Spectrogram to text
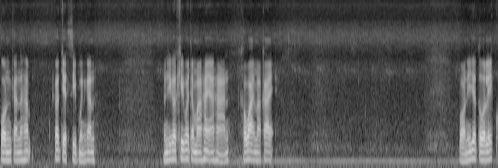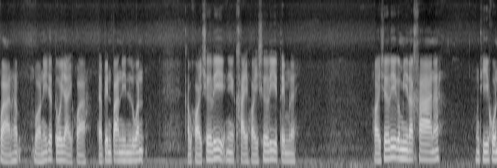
ปนกันนะครับ ก็เจ็ดสิบเหมือนกัน วันนี้ก็คิดว่าจะมาให้อาหารเขาว่ายมาใกล้ บ่อนี้จะตัวเล็กกว่านะครับ บ่อนี้จะตัวใหญ่กว่า แต่เป็นปลานินล้วน กับหอยเชอรี่นี่ไข่หอยเชอรี่เต็มเลย หอยเชอรี่ก็มีราคานะบางทีคน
